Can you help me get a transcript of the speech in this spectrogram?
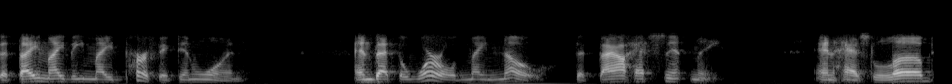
that they may be made perfect in one, and that the world may know that thou hast sent me and hast loved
